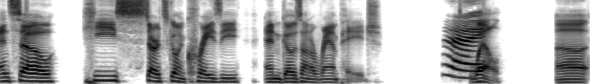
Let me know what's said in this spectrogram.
And so he starts going crazy and goes on a rampage. Right. Well, uh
